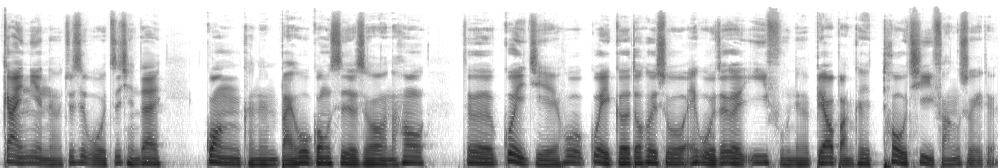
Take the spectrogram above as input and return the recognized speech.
概念呢，就是我之前在逛可能百货公司的时候，然后这个柜姐或柜哥都会说，哎，我这个衣服呢标榜可以透气防水的，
